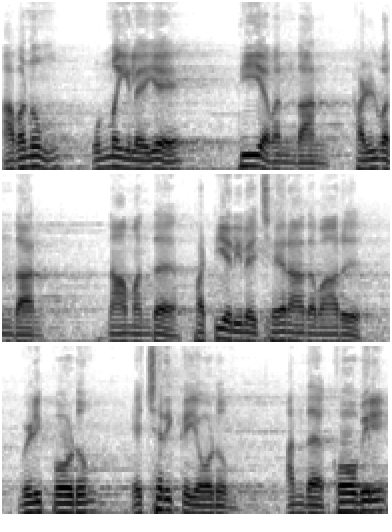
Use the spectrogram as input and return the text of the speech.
அவனும் உண்மையிலேயே தீயவன்தான் கள்வன்தான். நாம் அந்த பட்டியலிலே சேராதவாறு விழிப்போடும் எச்சரிக்கையோடும் அந்த கோவில்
